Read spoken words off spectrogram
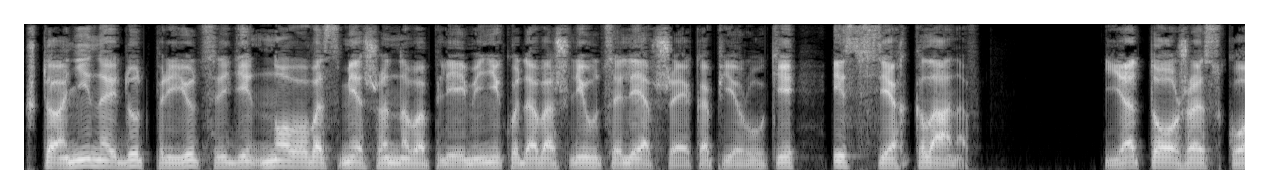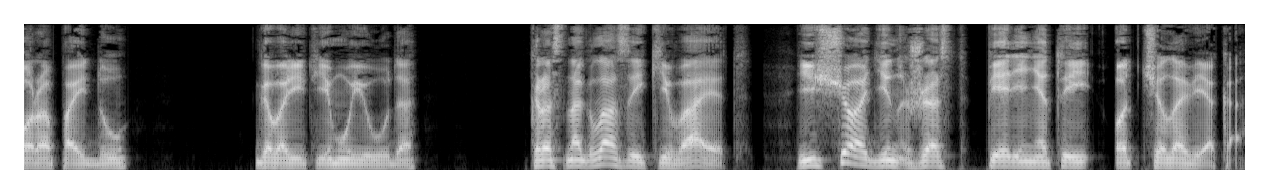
что они найдут приют среди нового смешанного племени, куда вошли уцелевшие копьеруки из всех кланов. «Я тоже скоро пойду», — говорит ему Иуда. Красноглазый кивает, еще один жест, перенятый от человека.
